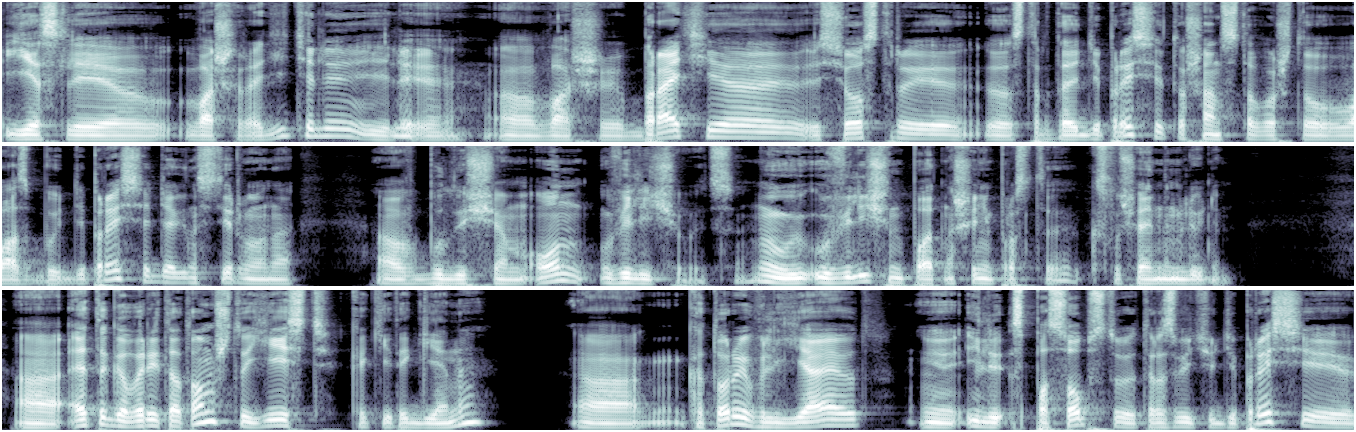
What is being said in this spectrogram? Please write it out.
если ваши родители или ваши братья, сестры страдают депрессией, то шанс того, что у вас будет депрессия диагностирована, в будущем, он увеличивается. Ну, увеличен по отношению просто к случайным людям. Это говорит о том, что есть какие-то гены, которые влияют э, или способствуют развитию депрессии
